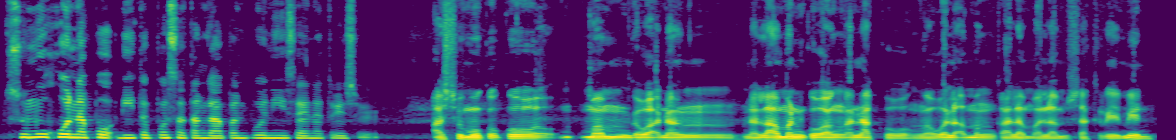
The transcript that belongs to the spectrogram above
sumuko na po dito po sa tanggapan po ni Senator, sir? As sumuko ko, ma'am, gawa ng nalaman ko ang anak ko nga wala mang kalam-alam sa krimen.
